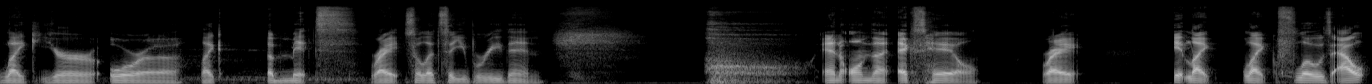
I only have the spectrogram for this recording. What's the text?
like your aura like emits, right? So let's say you breathe in and on the exhale, right? it like like flows out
